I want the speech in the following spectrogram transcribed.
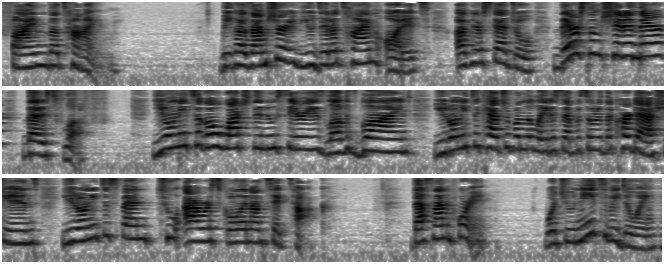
Find the time. Because I'm sure if you did a time audit of your schedule, there's some shit in there that is fluff. You don't need to go watch the new series Love is Blind. You don't need to catch up on the latest episode of The Kardashians. You don't need to spend two hours scrolling on TikTok. That's not important. What you need to be doing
